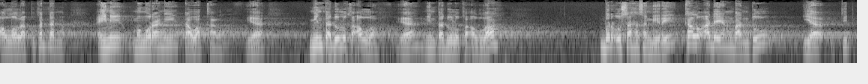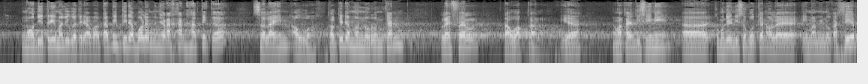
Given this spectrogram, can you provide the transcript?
Allah lakukan dan ini mengurangi tawakal ya. Minta dulu ke Allah ya. Minta dulu ke Allah. Berusaha sendiri. Kalau ada yang bantu ya mau diterima juga tidak apa tapi tidak boleh menyerahkan hati ke selain Allah. Kalau tidak menurunkan level tawakal ya. Nah, makanya di sini uh, kemudian disebutkan oleh Imam Ibnu Katsir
